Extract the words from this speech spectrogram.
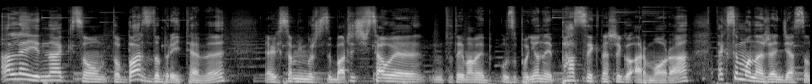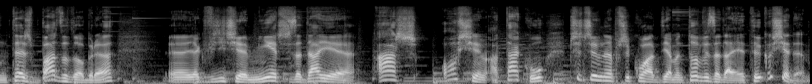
Ale jednak są to bardzo dobre itemy. Jak sami możecie zobaczyć, cały tutaj mamy uzupełniony pasek naszego armora. Tak samo narzędzia są też bardzo dobre. E, jak widzicie, miecz zadaje aż 8 ataku, przy czym na przykład diamentowy zadaje tylko 7.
